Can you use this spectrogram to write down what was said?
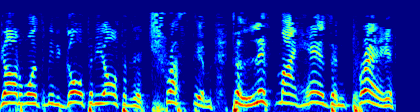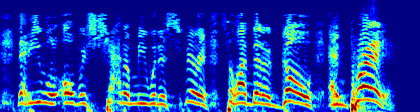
God wants me to go to the altar to trust Him, to lift my hands and pray that He will overshadow me with His Spirit. So I better go and pray.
